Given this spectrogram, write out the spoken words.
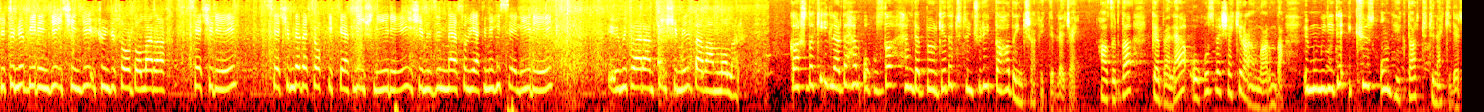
Tütünü birinci, ikinci, üçüncü sort olaraq seçirik. Seçimdə də çox diqqətli işləyirik. İşimizin məsuliyyətini hiss eləyirik. Ümidvaram ki, işimiz davamlı olar. Qarşıdakı illərdə həm Oğuzda, həm də bölgədə tütünçülük daha da inkişaf etdiriləcək. Hazırda Qəbələ, Oğuz və Şəki rayonlarında ümumilikdə 210 hektar tütün əkilir.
